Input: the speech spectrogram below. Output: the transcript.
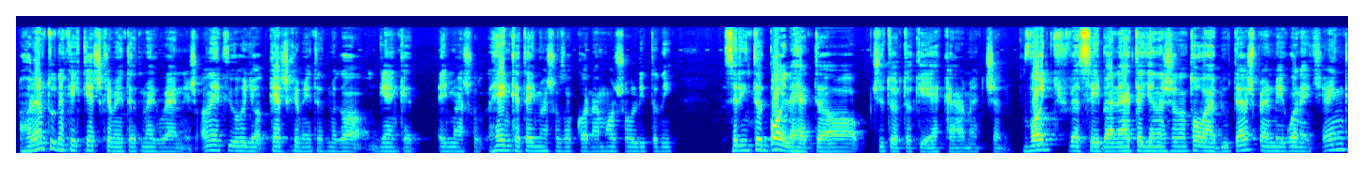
ha nem tudnak egy kecskemétet megverni, és anélkül, hogy a kecskemétet meg a genket egymáshoz, henket egymáshoz akarnám hasonlítani, Szerinted baj lehet a csütörtöki EK meccsen? Vagy veszélyben lehet egyenesen a továbbjutás, mert még van egy Henk,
